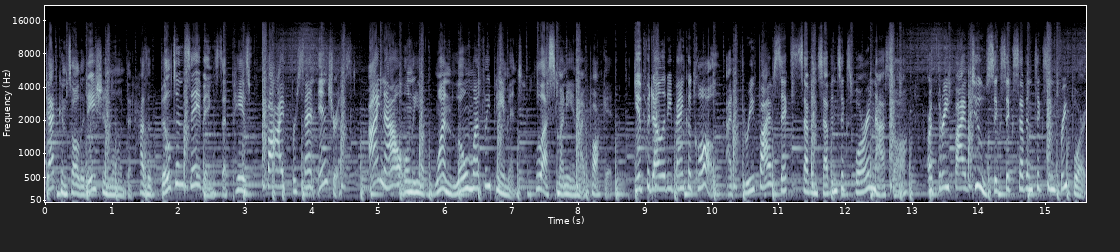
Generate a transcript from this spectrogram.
debt consolidation loan that has a built in savings that pays 5% interest. I now only have one low monthly payment plus money in my pocket. Give Fidelity Bank a call at 356 7764 in Nassau or 352 6676 in Freeport.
